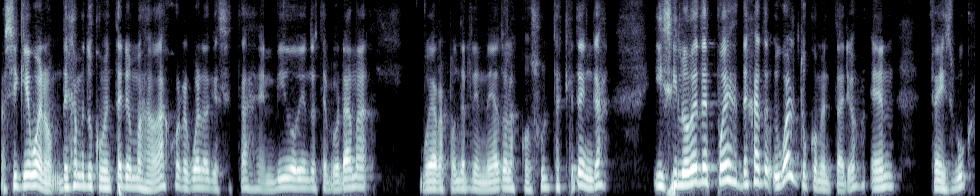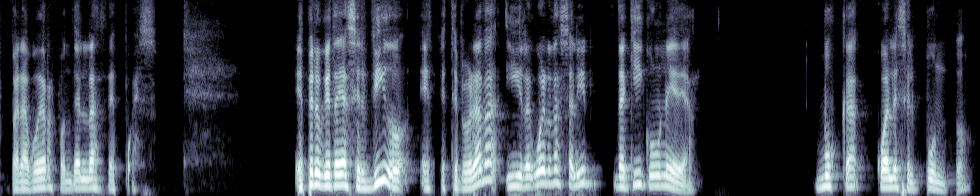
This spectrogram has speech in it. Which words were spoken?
Así que bueno, déjame tus comentarios más abajo. Recuerda que si estás en vivo viendo este programa, voy a responder de inmediato las consultas que tengas. Y si lo ves después, déjate igual tus comentarios en Facebook para poder responderlas después. Espero que te haya servido este programa y recuerda salir de aquí con una idea. Busca cuál es el punto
